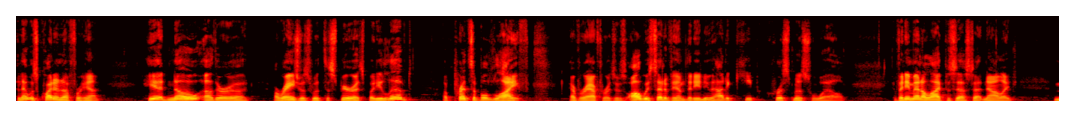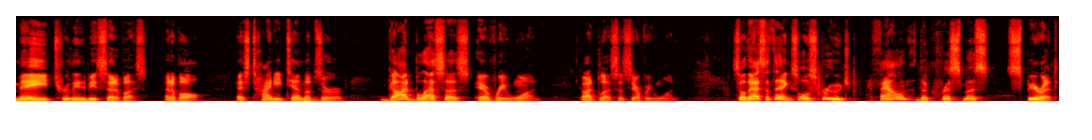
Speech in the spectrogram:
and that was quite enough for him. He had no other uh, arrangements with the spirits, but he lived a principled life ever afterwards. It was always said of him that he knew how to keep Christmas well. If any man alive possessed that knowledge, may truly be said of us and of all. As Tiny Tim observed, God bless us, everyone. God bless us, everyone. So that's the thing. So Scrooge found the Christmas spirit,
